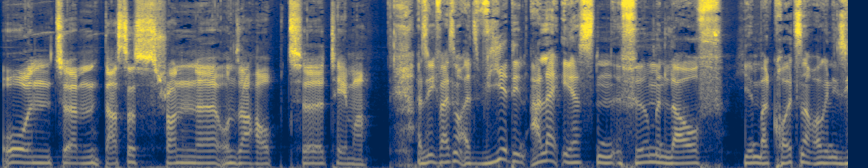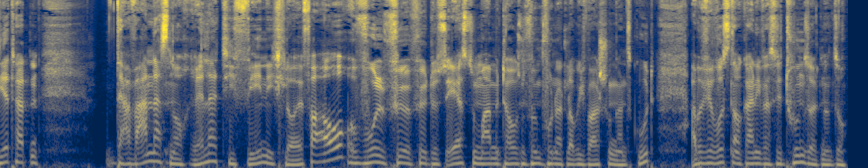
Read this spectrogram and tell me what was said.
Und ähm, das ist schon äh, unser Hauptthema. Also ich weiß noch, als wir den allerersten Firmenlauf hier in Bad Kreuznach organisiert hatten, da waren das noch relativ wenig Läufer auch, obwohl für, für das erste Mal mit 1500, glaube ich, war es schon ganz gut. Aber wir wussten auch gar nicht, was wir tun sollten und so.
